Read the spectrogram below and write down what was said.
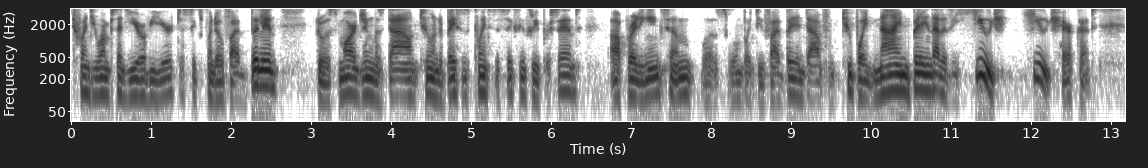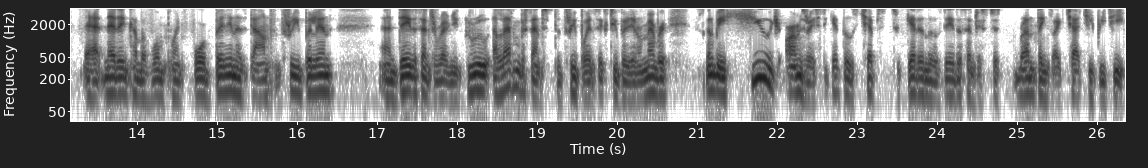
21% year over year to 6.05 billion. Gross margin was down 200 basis points to 63%. Operating income was 1.25 billion, down from 2.9 billion. That is a huge, huge haircut. Uh, net income of 1.4 billion is down from 3 billion and data center revenue grew 11% to 3.62 billion. Remember, it's going to be a huge arms race to get those chips to get into those data centers to run things like ChatGPT.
